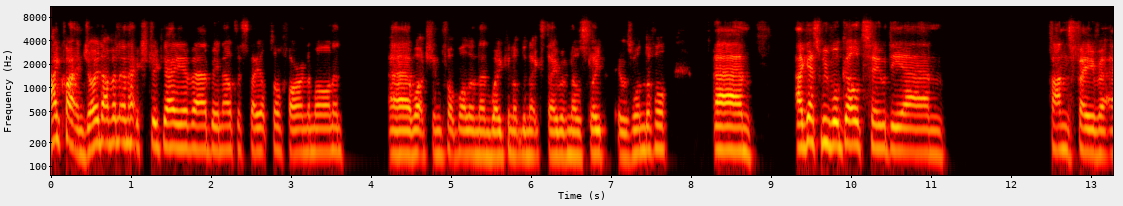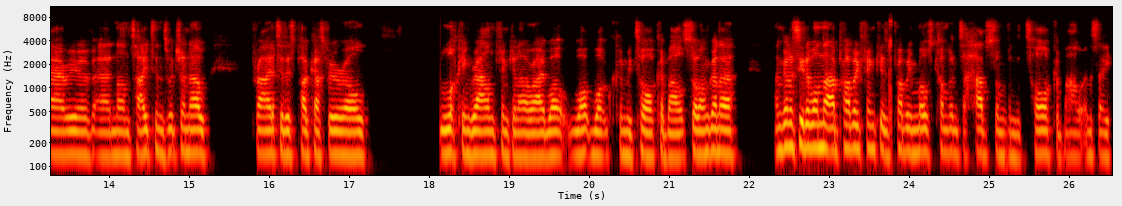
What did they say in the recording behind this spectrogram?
I quite enjoyed having an extra day of uh, being able to stay up till four in the morning, uh, watching football, and then waking up the next day with no sleep. It was wonderful. Um, I guess we will go to the um, fans' favorite area of uh, non-Titans, which I know prior to this podcast we were all looking around, thinking, "All right, what what what can we talk about?" So I'm gonna I'm gonna see the one that I probably think is probably most confident to have something to talk about and say,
